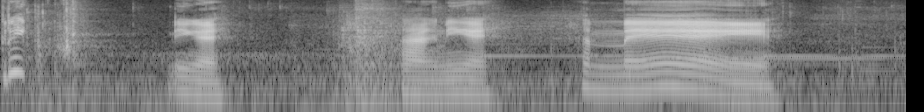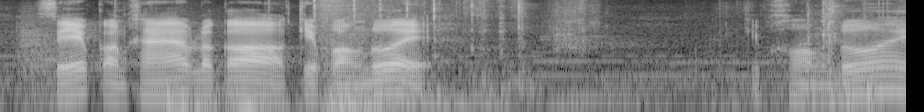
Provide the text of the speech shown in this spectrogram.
คลิกนี่ไง ทางนี้ไงท่านแน่เซฟก่อนครับแล้วก็เก็บของด้วย เก็บของด้วย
